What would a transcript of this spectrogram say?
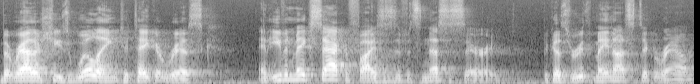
but rather she's willing to take a risk and even make sacrifices if it's necessary, because Ruth may not stick around.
